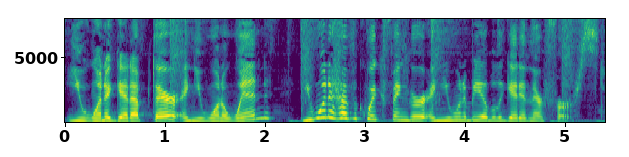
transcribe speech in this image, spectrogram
You want to get up there and you want to win, you want to have a quick finger and you want to be able to get in there first.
